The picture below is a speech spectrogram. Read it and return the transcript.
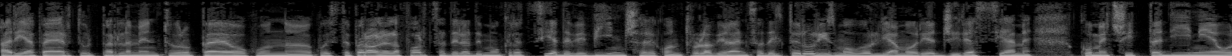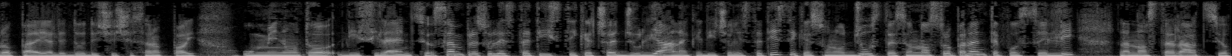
ha riaperto il Parlamento europeo con queste parole. La forza della democrazia deve vincere contro la violenza del terrorismo, vogliamo reagire assieme come cittadini europei. Alle 12 ci sarà poi un minuto di silenzio. Sempre sulle statistiche c'è Giuliana che dice le statistiche sono giuste, se un nostro parente fosse lì la nostra razio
